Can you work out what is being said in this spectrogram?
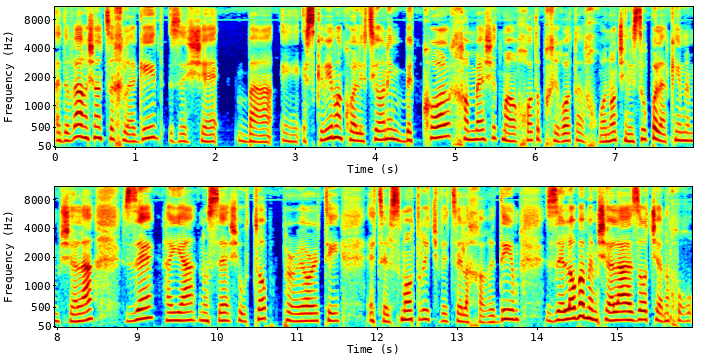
הדבר הראשון שצריך להגיד זה ש... בהסכמים הקואליציוניים בכל חמשת מערכות הבחירות האחרונות שניסו פה להקים לממשלה, זה היה נושא שהוא top priority אצל סמוטריץ' ואצל החרדים. זה לא בממשלה הזאת שאנחנו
